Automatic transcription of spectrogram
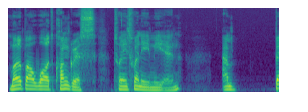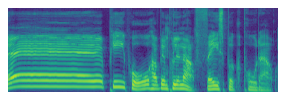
Mobile World Congress 2020 meeting, and bare people have been pulling out. Facebook pulled out.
